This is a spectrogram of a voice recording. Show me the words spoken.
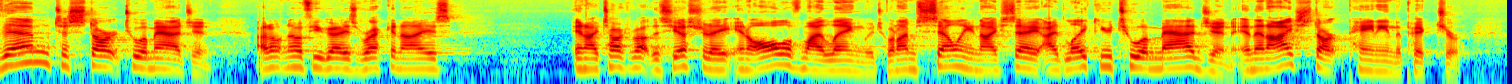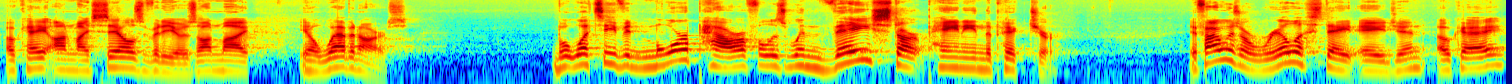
them to start to imagine. I don't know if you guys recognize, and I talked about this yesterday, in all of my language, when I'm selling, I say, I'd like you to imagine, and then I start painting the picture, okay, on my sales videos, on my you know, webinars. But what's even more powerful is when they start painting the picture. If I was a real estate agent, okay,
